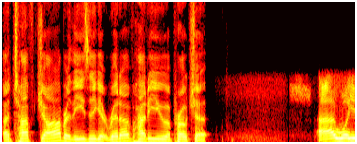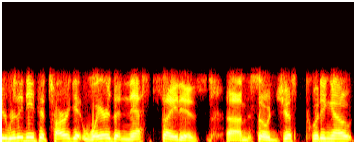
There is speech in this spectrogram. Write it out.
a tough job? Are they easy to get rid of? How do you approach it? Uh, well, you really need to target where the nest site is. Um, so just putting out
